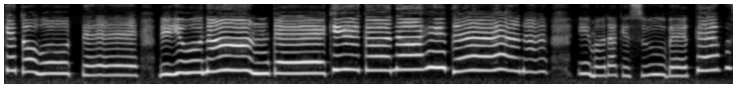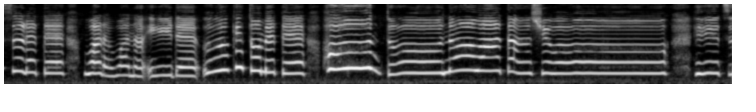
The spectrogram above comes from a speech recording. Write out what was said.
け取って。理由今だけ全て忘れて笑わないで受け止めて本当の私をいつ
